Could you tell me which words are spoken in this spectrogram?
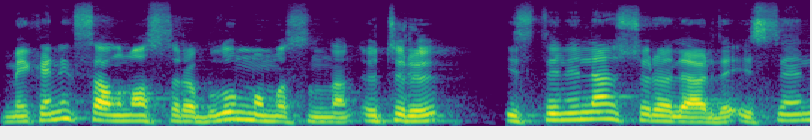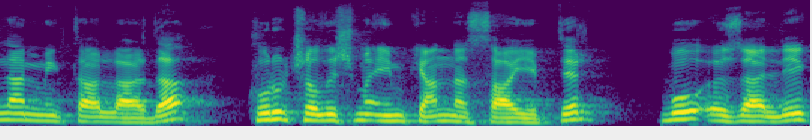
mekanik salmastıra bulunmamasından ötürü istenilen sürelerde, istenilen miktarlarda kuru çalışma imkanına sahiptir. Bu özellik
